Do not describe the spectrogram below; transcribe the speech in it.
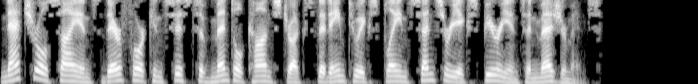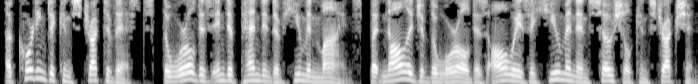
Natural science therefore consists of mental constructs that aim to explain sensory experience and measurements. According to constructivists, the world is independent of human minds, but knowledge of the world is always a human and social construction.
